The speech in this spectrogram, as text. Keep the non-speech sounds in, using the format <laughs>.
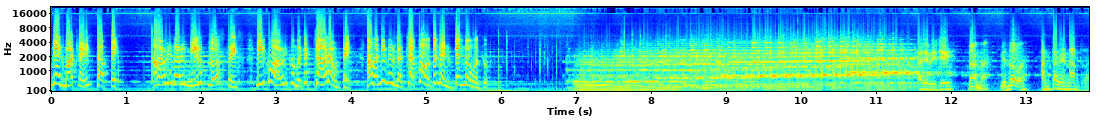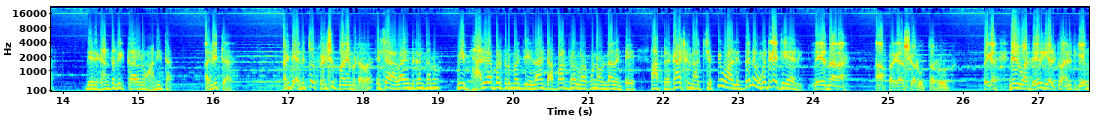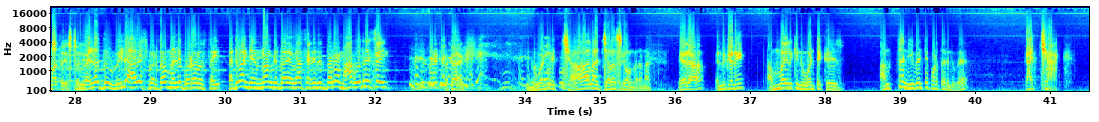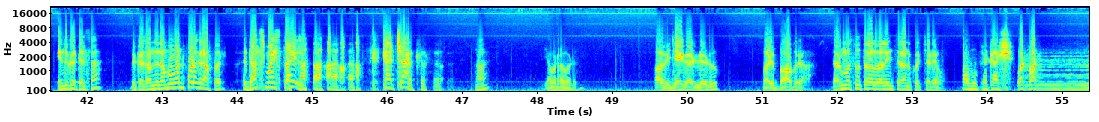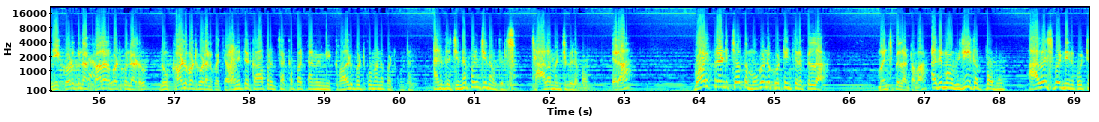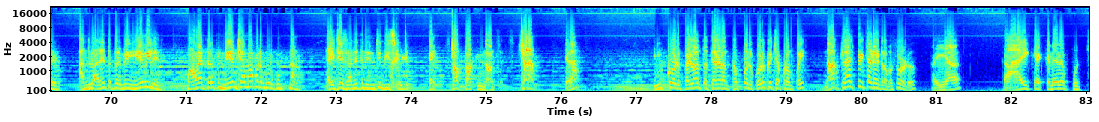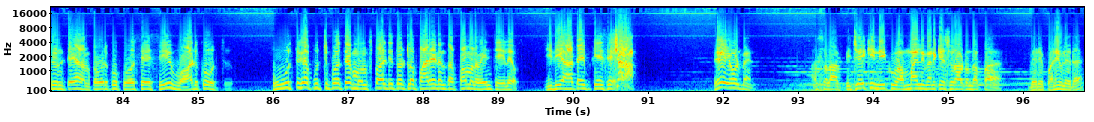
నేను మాట్లాడింది తప్పే. ఆవిడ గారు మీరు క్లోజ్ ఫ్రెండ్స్. మీకు ఆవిడకి మధ్య చాలా ఉంటాయి. అవన్నీ మీరు నాకు చెప్పవద్దు నేను విన్నవద్దు. అరే విజయ్. నాన్న విన్నావా? అంతా విన్నాను రా. దీనికి అంతటికి కారణం అనిత. అనిత? అంటే అనితో ఫ్రెండ్షిప్ మానేమంటావా శశ అలా ఎందుకంటాను? మీ భార్యాభర్తల మధ్య ఇలాంటి అపార్థాలు రాకుండా ఉండాలంటే ఆ ప్రకాష్ నాకు చెప్పి వాళ్ళిద్దరిని ఒకటిగా చేయాలి. లేదు నాన్న ఆ ప్రకాష్ గారు ఉత్తర రోగ్. పైగా నేను వాడి దగ్గరికి వెళ్తాను అనితకి ఏం మాత్రం ఇష్టం. వెళ్ళొద్దు వెళ్ళి ఆవేశపడతావు మళ్ళీ గొడవలు వస్తాయి. పెద్దవాడిని నేను ఉన్నాను కదా ఎలా సగదిద్దారో నాకు వదిలేస్తాయి ప్రకాష్ నువ్వంటే చాలా జలస్గా ఉందిరా నాకు. ఏరా ఎందుకని? అమ్మాయిలకి నువ్వంటే క్రేజ్ అంతా నీవంటే పడతారు ఎందుకురా? కచ్చాక్. ఎందుకో తెలుసా? Because I'm the number one photographer that's my style కచ్చాక్. ఎవడ్రా వాడు? ఆ విజయ్ గారు లేడు. వాడి బాబురా. ధర్మసూత్రాలు వల్లించడానికి వచ్చాడేమో. బాబు ప్రకాష్. వాట్ వాట్ నీ కొడుకు నా కాలర్ పట్టుకున్నాడు నువ్వు కాళ్ళు పట్టుకోవడానికి వచ్చావా? అనిత కాపురం చక్క పట్టానికి నీ కాలు పట్టుకోమన్నా పట్టుకుంటాను. అనిత చిన్నప్పటి నుంచి నాకు తెలుసు. చాలా మంచి పిల్ల బాబు ఎరా? బాయ్ ఫ్రెండ్ చేత మొగుడిని కొట్టించిన పిల్ల మంచి పిల్ల అంటావా అది మా విజయ్ తప్పు బాబు. ఆవేశపడి నేను కొట్టాడు. అందులో అనిత ప్రమేయం ఏమీ లేదు. మా వారి తరపు నేను క్షమాపణ కోరుకుంటున్నాను. దయచేసి అనితని ఇంటికి తీసుకెళ్ళు. Stop talking nonsense shut up ఎరా? ఇంకోటి పెళ్ళంతో తినడం తప్పుని కొడుకు చెప్పడం పోయి నా క్లాస్ పెడతాడంట ముసలోడు? అయ్యా కాయకి ఎక్కడైనా పుచ్చుంటే అంతవరకు కోసేసి వాడుకోవచ్చు. పూర్తిగా పుచ్చిపోతే మున్సిపాలిటీ తోటలో పారేయడం తప్ప మనం ఏం చేయలేం. ఇది ఆ టైప్ కేసే. ఏ ఓల్డ్ మ్యాన్ అసలు ఆ విజయ్కి నీకు అమ్మాయిని వెనకేసి రావడం తప్ప వేరే పనేం లేదా?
